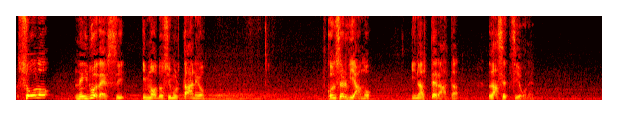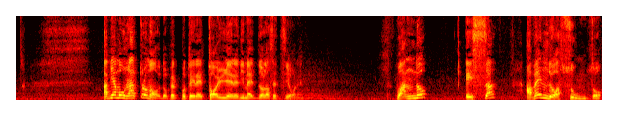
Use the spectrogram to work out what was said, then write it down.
solo nei due versi in modo simultaneo. Conserviamo inalterata la sezione. Abbiamo un altro modo per poter togliere di mezzo la sezione. Quando essa, avendo assunto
